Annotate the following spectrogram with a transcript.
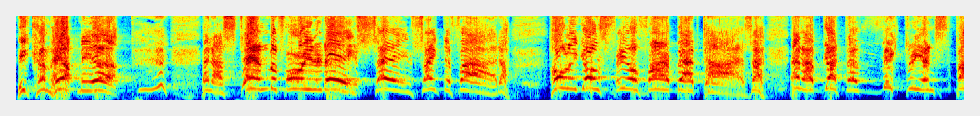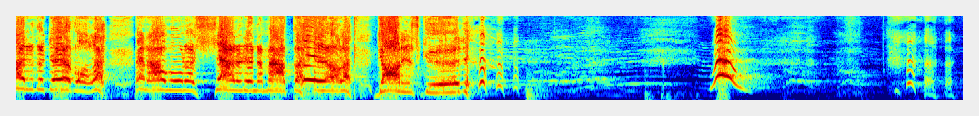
he come help me up. And I stand before you today, saved, sanctified, Holy Ghost filled, fire baptized. And I've got the victory in spite of the devil. And I want to shout it in the mouth of hell. God is good. Woo!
